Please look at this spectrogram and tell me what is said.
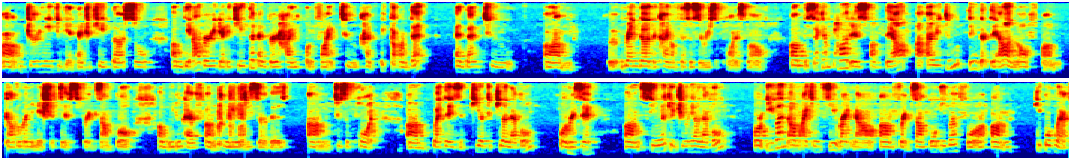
uh, journey to be an educator. So um, they are very dedicated and very highly qualified to kind of pick up on that and then to um, render the kind of necessary support as well. Um, the second part is um, there are, I, I do think that there are a lot of um, government initiatives. For example, um, we do have um, community service um, to support um, whether it's at peer-to-peer level or is it um, senior to junior level, or even um, I can see right now, um, for example, even for um, people who have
